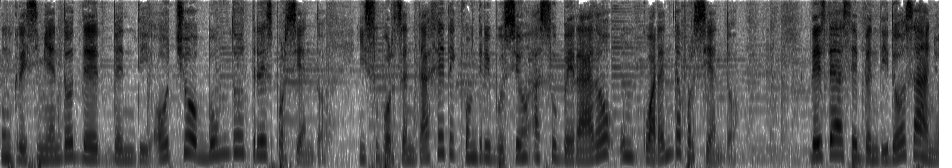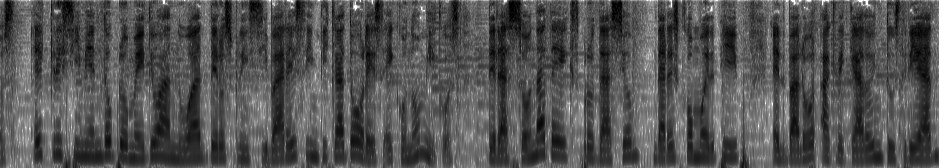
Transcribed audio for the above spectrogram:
un crecimiento de 28.3% y su porcentaje de contribución ha superado un 40%. Desde hace 22 años, el crecimiento promedio anual de los principales indicadores económicos de la zona de explotación, tales como el PIB, el valor agregado industrial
